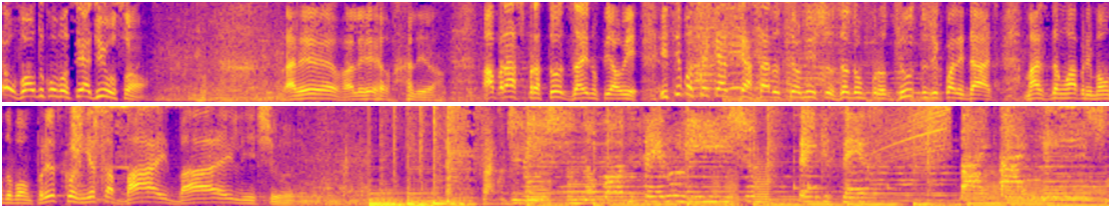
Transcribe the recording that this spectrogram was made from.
Eu volto com você, Adilson. Valeu, valeu, valeu. Um abraço para todos aí no Piauí. E se você quer descartar o seu lixo usando um produto de qualidade, mas não abre mão do bom preço, conheça Bye Bye Lixo. Saco de lixo não pode ser um lixo, tem que ser. Bye bye lixo,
